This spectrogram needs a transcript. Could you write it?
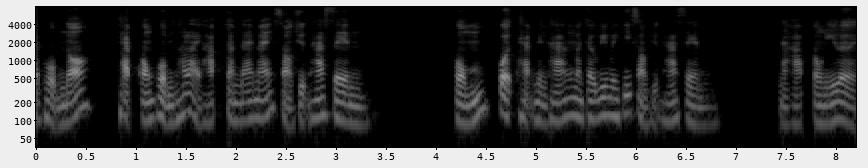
ล์ผมเนาะแท็บของผมเท่าไหร่ครับจำได้ไหม2.5เซนผมกดแท็บหนึ่งครั้งมันจะวิ่งไปที่2.5เซนนะครับ ตรงนี้เลย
